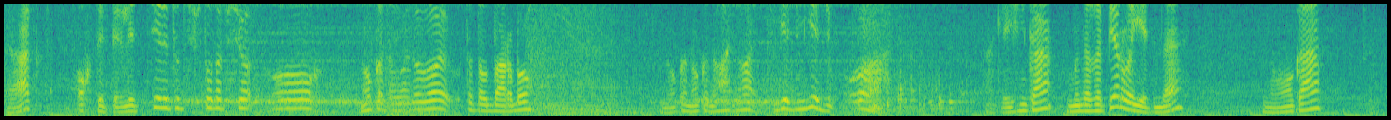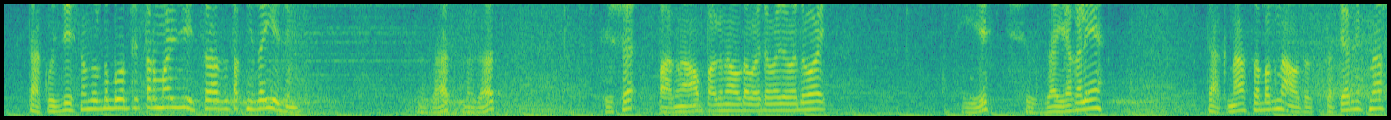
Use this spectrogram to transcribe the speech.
Так. Ох ты, перелетели тут что-то все. Ох. Ну-ка, давай, давай. Вот это удар был. Ну-ка, ну-ка, давай, давай. Едем, едем. Ох. Отличненько. Мы даже первые едем, да? Ну-ка. Так, вот здесь нам нужно было притормозить. Сразу так не заедем. Назад, назад. Тише. Погнал, погнал. Давай, давай, давай, давай. Есть. Заехали. Так, нас обогнал этот соперник наш.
